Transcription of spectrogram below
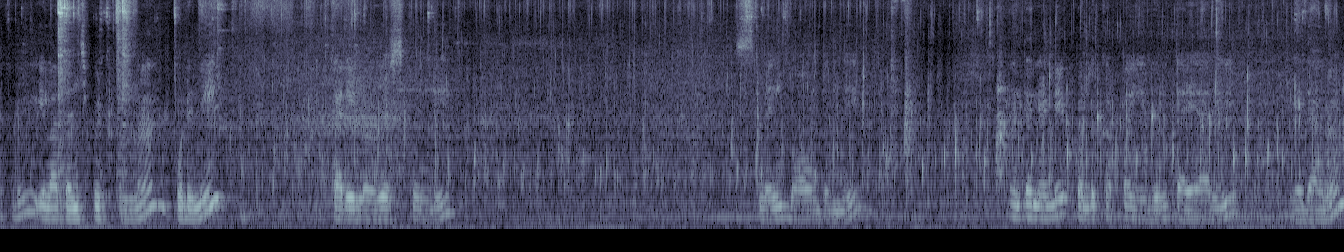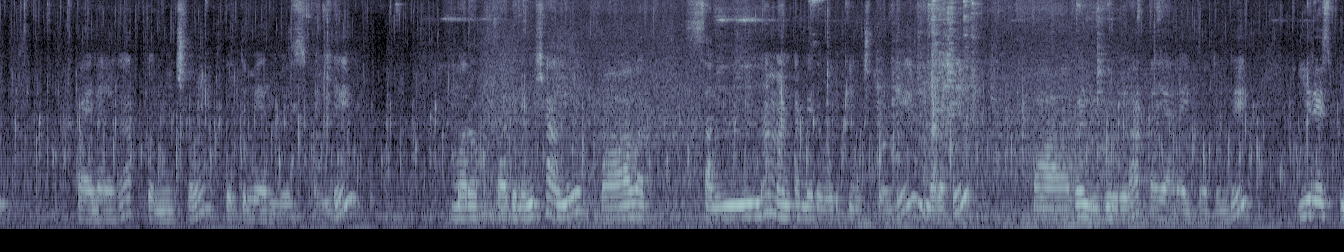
ఇప్పుడు ఇలా దంచి పెట్టుకున్న పొడిని కర్రీలో వేసుకోండి. స్మెల్ బాగుంటుంది. అంతేనండి పండుకప్ప ఎదురు తయారీ విధానం. ఫైనల్గా కొంచెం కొత్తిమీర వేసుకోండి. మరొక పది నిమిషాలు బాగా సన్న మంట మీద ఉడికించుకోండి. మనకి బాగా ఇగురులా తయారైపోతుంది. ఈ రెసిపీ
